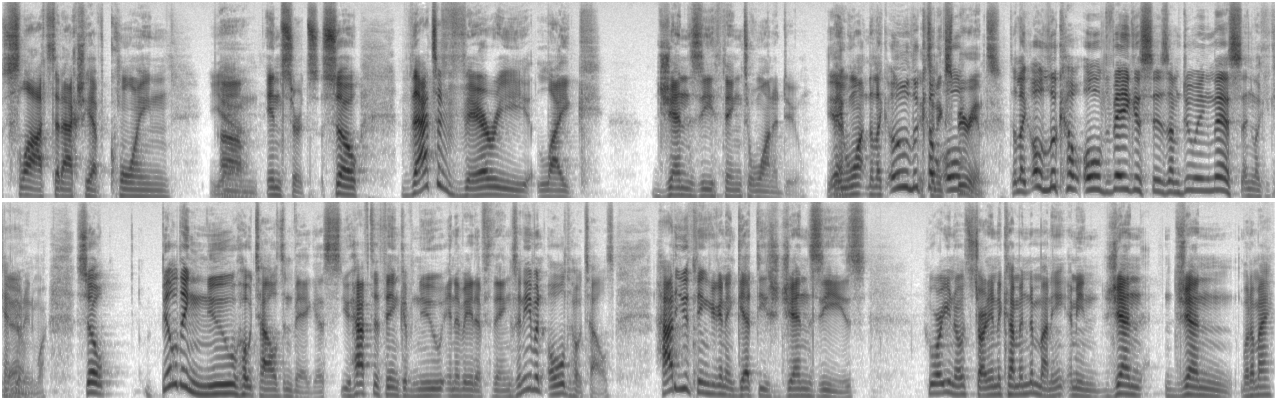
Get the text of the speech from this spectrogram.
slots that actually have coin Yeah. um, inserts. So that's a very like Gen Z thing to want to do. Yeah. They want they're like, oh look It's how old. They're like, oh look how old Vegas is. I'm doing this, and like you can't do it anymore. So building new hotels in Vegas, you have to think of new innovative things, and even old hotels. How do you think you're going to get these Gen Zs, who are you know starting to come into money? I mean, Gen Gen, what am I?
